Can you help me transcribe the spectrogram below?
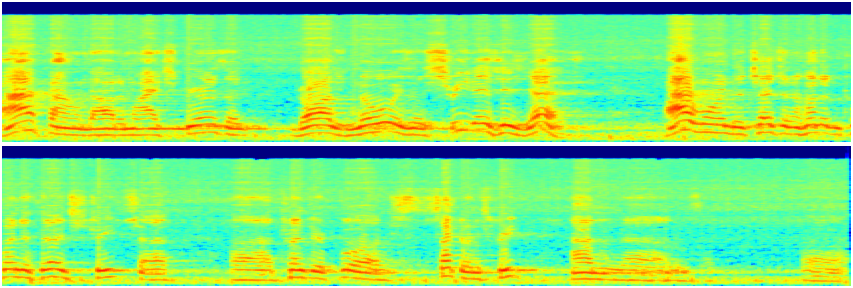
I found out in my experience that God's no is as sweet as his yes. I wanted the church in 123rd Street, uh, uh, 242nd Street, and uh, uh,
